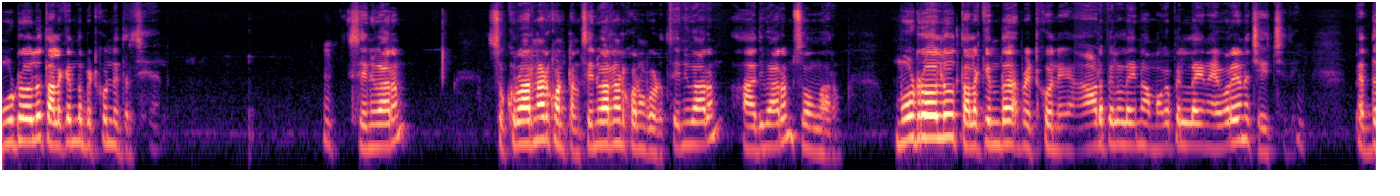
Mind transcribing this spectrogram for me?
మూడు రోజులు తల కింద పెట్టుకొని నిద్ర చేయాలి. శనివారం శుక్రవారం నాడు కొంటాం. శనివారం నాడు కొనకూడదు. శనివారం ఆదివారం సోమవారం మూడు రోజులు తల కింద పెట్టుకొని ఆడపిల్లలైనా మగపిల్లలైనా ఎవరైనా చేయొచ్చు ఇది. పెద్ద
